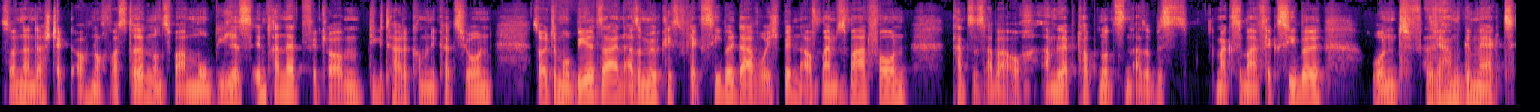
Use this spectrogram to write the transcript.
sondern da steckt auch noch was drin, und zwar mobiles Intranet. Wir glauben, digitale Kommunikation sollte mobil sein, also möglichst flexibel. Da, wo ich bin, auf meinem Smartphone, kannst es aber auch am Laptop nutzen, also bis maximal flexibel und also wir haben gemerkt,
